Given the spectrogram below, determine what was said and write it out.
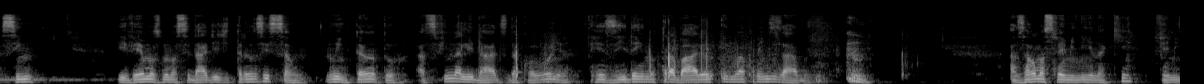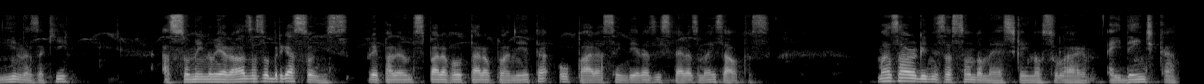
Sim. Vivemos numa cidade de transição. No entanto, as finalidades da colônia residem no trabalho e no aprendizado. As almas femininas aqui, femininas aqui assumem numerosas obrigações, preparando-se para voltar ao planeta ou para ascender às esferas mais altas. Mas a organização doméstica em nosso lar é idêntica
